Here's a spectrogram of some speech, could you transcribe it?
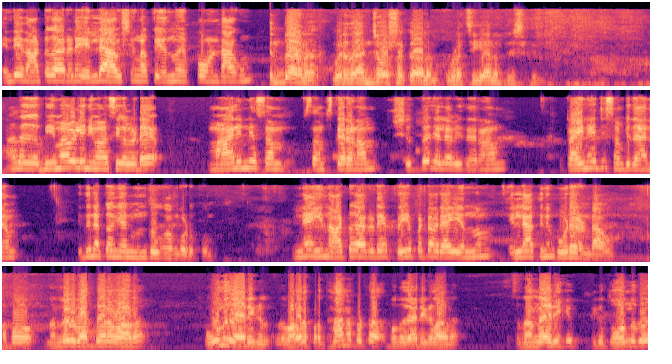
എന്റെ നാട്ടുകാരുടെ എല്ലാ ആവശ്യങ്ങൾക്കും എന്നും എപ്പോ ഉണ്ടാകും? എന്താണ് വരുന്ന അഞ്ചു വർഷക്കാലം ഇവിടെ ചെയ്യാൻ ഉദ്ദേശിക്കുന്നത്? അത് ഭീമാവള്ളി നിവാസികളുടെ മാലിന്യ സംസ്കരണം ശുദ്ധജല വിതരണം ഡ്രൈനേജ് സംവിധാനം ഇതിനൊക്കെ ഞാൻ മുൻതൂക്കം കൊടുക്കും. പിന്നെ ഈ നാട്ടുകാരുടെ പ്രിയപ്പെട്ടവരായി എന്നും എല്ലാത്തിനും കൂടെ ഉണ്ടാവും. അപ്പോ നല്ലൊരു വാഗ്ദാനമാണ്. മൂന്ന് കാര്യങ്ങൾ അത് വളരെ പ്രധാനപ്പെട്ട മൂന്ന് കാര്യങ്ങളാണ്. നന്നായിരിക്കും. എനിക്ക് തോന്നുന്നത്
